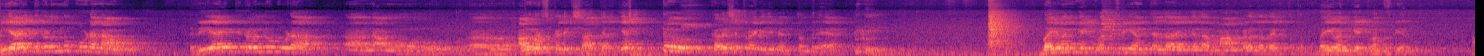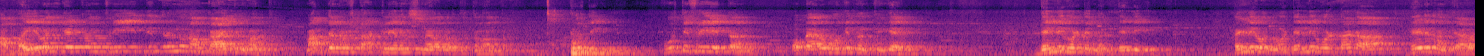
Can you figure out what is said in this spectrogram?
ರಿಯಾಯಿತಿಗಳನ್ನು ಕೂಡ ನಾವು, ರಿಯಾಯಿತಿಗಳನ್ನು ಕೂಡ ನಾವು ಅಳವಡಿಸ್ಕೊಳ್ಳಿಕ್ಕೆ ಸಾಧ್ಯ. ಎಷ್ಟು ಕಲುಷಿತರಾಗಿದ್ದೀವಿ ಅಂತಂದರೆ, buy one get one free ಅಂತೆಲ್ಲ ಈಗೆಲ್ಲ ಮಾಲ್ಗಳಲ್ಲೆಲ್ಲ ಇರ್ತದೆ. Buy one get one free ಅಂತ. ಆ buy one get one free ಇದ್ದಿದ್ರೂ ನಾವು ಕಾಯ್ತೀವಿ ಮತ್ತೆ. ಮತ್ತೆಲ್ಲರೂ ಸ್ಟಾಕ್ ಕ್ಲಿಯರೆನ್ಸ್ ಮೇಳ ಬರ್ತಿತ್ತನೋ ಅಂತ. ಪೂರ್ತಿ ಪೂರ್ತಿ ಫ್ರೀ ಇತ್ತು ಒಬ್ಬ ಯಾರೋ ಹೋಗಿದ್ದಂತ ಹೀಗೆ. ಡೆಲ್ಲಿಗೆ ಹೊರಟಿದ್ನಂತೆ ಡೆಲ್ಲಿಗೆ ಹಳ್ಳಿಯವನು ಡೆಲ್ಲಿಗೆ ಹೊರಟಾಗ ಹೇಳಿದ್ರಂತೆ ಯಾರೋ.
